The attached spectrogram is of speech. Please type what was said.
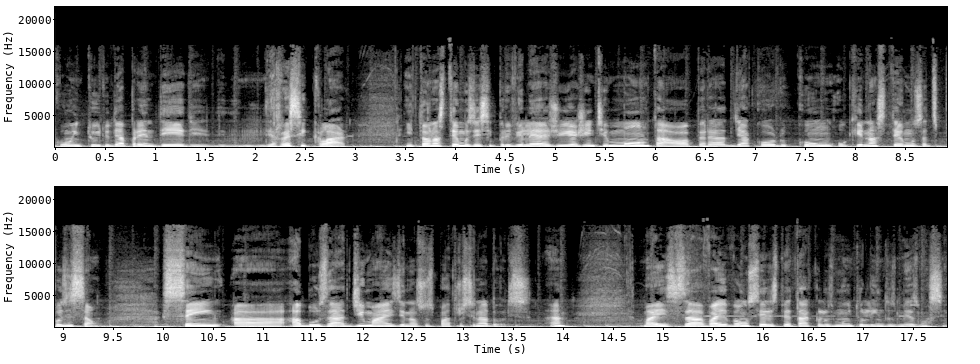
com o intuito de aprender, de, de, de reciclar. Então nós temos esse privilégio e a gente monta a ópera de acordo com o que nós temos à disposição, sem ah, abusar demais de nossos patrocinadores. né? Mas ah, vai, vão ser espetáculos muito lindos mesmo assim.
